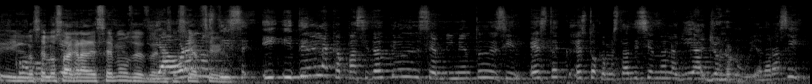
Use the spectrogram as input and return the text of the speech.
Y y como se los quiera. agradecemos desde y la ahora sociedad nos civil. dice, y, y tiene la capacidad, creo, de discernimiento de decir, este, esto que me está diciendo en la guía, yo no lo voy a dar así.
